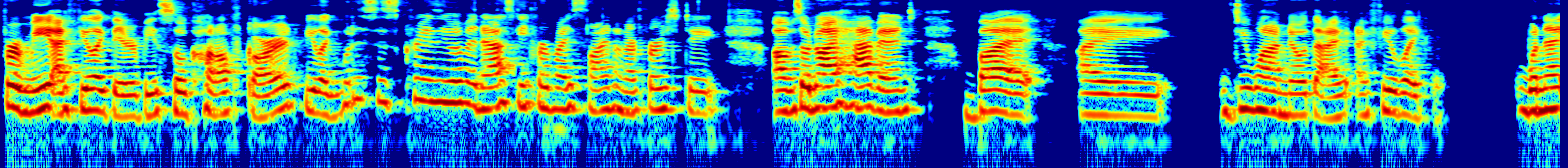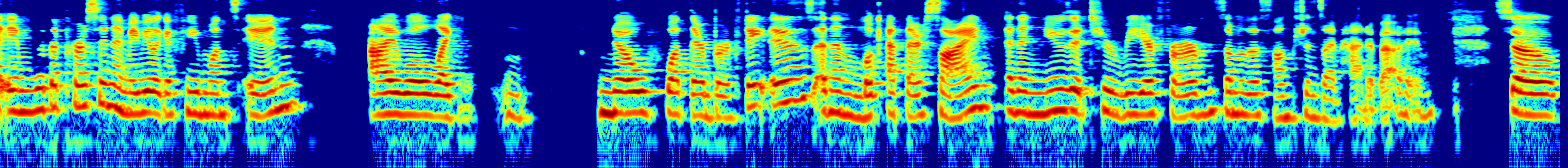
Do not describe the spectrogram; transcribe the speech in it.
for me, I feel like they would be so caught off guard, be like, what is this crazy woman asking for my sign on our first date? Um, so no, I haven't, but I do want to note that I, I feel like when I am with a person and maybe like a few months in, I will like know what their birth date is and then look at their sign and then use it to reaffirm some of the assumptions I've had about him. So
